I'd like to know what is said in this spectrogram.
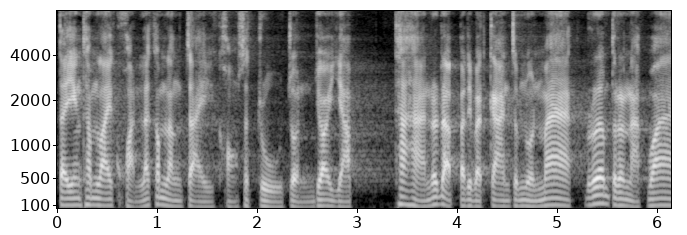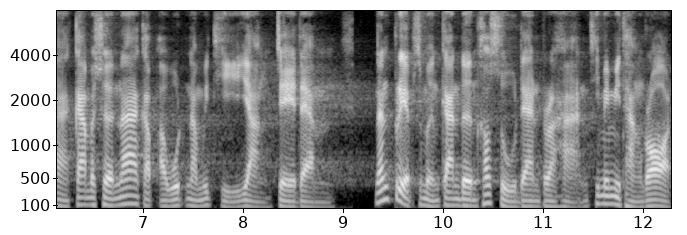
แต่ยังทำลายขวัญและกำลังใจของศัตรูจนย่อยยับ ทหารระดับปฏิบัติการจำนวนมาก เริ่มตระหนักว่าการเผชิญหน้ากับอาวุธนำวิถีอย่างเจแดม นั้นเปรียบเสมือนการเดินเข้าสู่แดนประหารที่ไม่มีทางรอด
